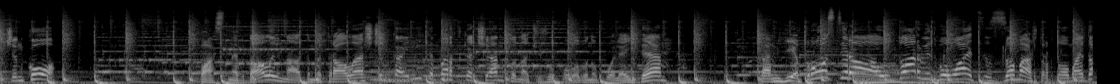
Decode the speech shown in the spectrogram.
Лещенко. Пас невдалий на Дмитра Лещенка. І тепер Ткаченко на чужу половину поля йде. Там є простір, а удар відбувається з-за меж штрафного майдану.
